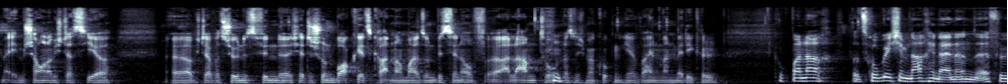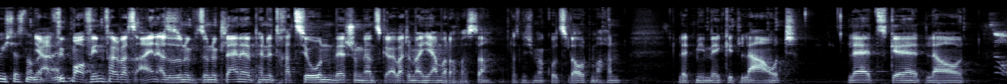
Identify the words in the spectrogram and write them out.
Mal eben schauen, ob ich das hier, äh, ob ich da was Schönes finde. Ich hätte schon Bock jetzt gerade noch mal so ein bisschen auf äh, Alarmton. Lass mich mal gucken hier, Weinmann Medical. Guck mal nach. Sonst gucke ich im Nachhinein, dann äh, füge ich das noch Ja, ein. fügt mal auf jeden Fall was ein. Also so eine, so eine kleine Penetration wäre schon ganz geil. Warte mal, hier haben wir doch was da. Lass mich mal kurz laut machen. Let me make it loud. Let's get loud. So, und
